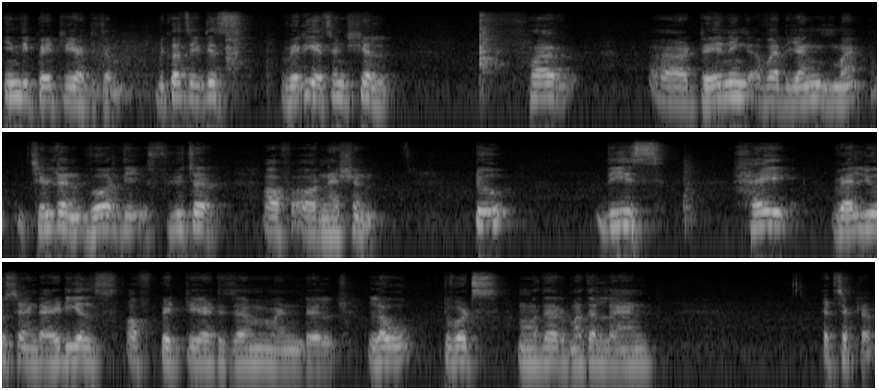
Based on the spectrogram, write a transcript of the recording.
in the patriotism because it is very essential for uh, training our young children who are the future of our nation. To these high values and ideals of patriotism and uh, love towards mother motherland etc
